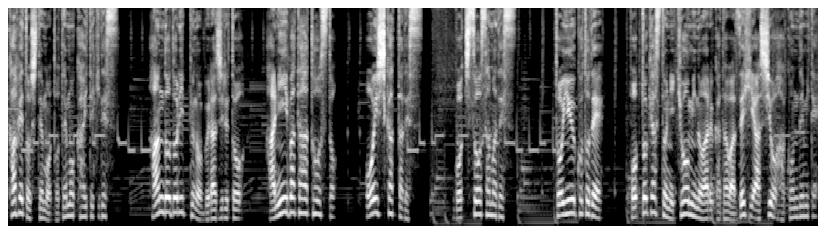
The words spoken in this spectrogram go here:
カフェとしてもとても快適です。ハンドドリップのブラジルとハニーバタートースト美味しかったです。ごちそうさまです。ということでポッドキャストに興味のある方はぜひ足を運んでみて。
